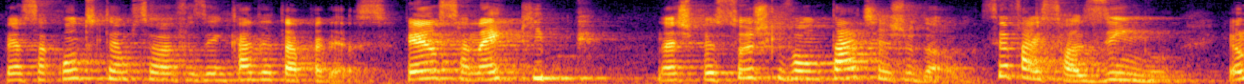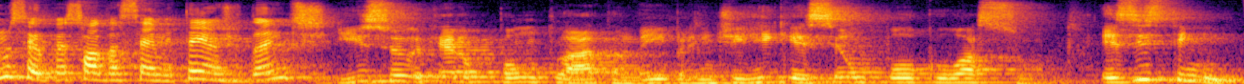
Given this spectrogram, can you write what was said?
Pensa quanto tempo você vai fazer em cada etapa dessa. Pensa na equipe, nas pessoas que vão estar te ajudando. Você faz sozinho? Eu não sei, o pessoal da CM tem ajudante? Isso eu quero pontuar também para a gente enriquecer um pouco o assunto. Existem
